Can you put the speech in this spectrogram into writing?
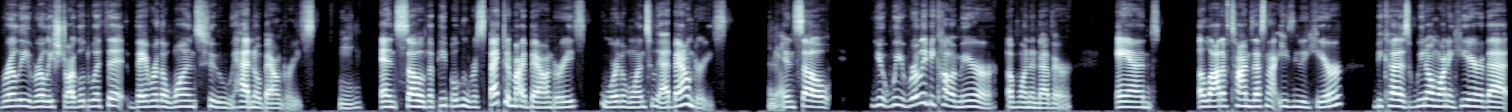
really, really struggled with it, they were the ones who had no boundaries. Mm-hmm. And so the people who respected my boundaries were the ones who had boundaries. Yeah. And so you we really become a mirror of one another. And a lot of times that's not easy to hear because we don't want to hear that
